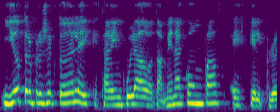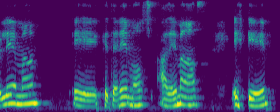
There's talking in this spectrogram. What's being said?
Y otro proyecto de ley que está vinculado también a Compass es que el problema eh, que tenemos, además, es que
